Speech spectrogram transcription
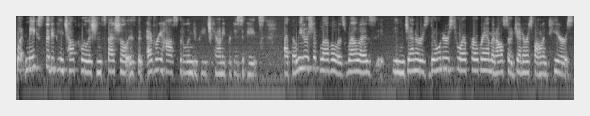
What makes the DuPage Health Coalition special is that every hospital in DuPage County participates at the leadership level, as well as being generous donors to our program and also generous volunteers.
